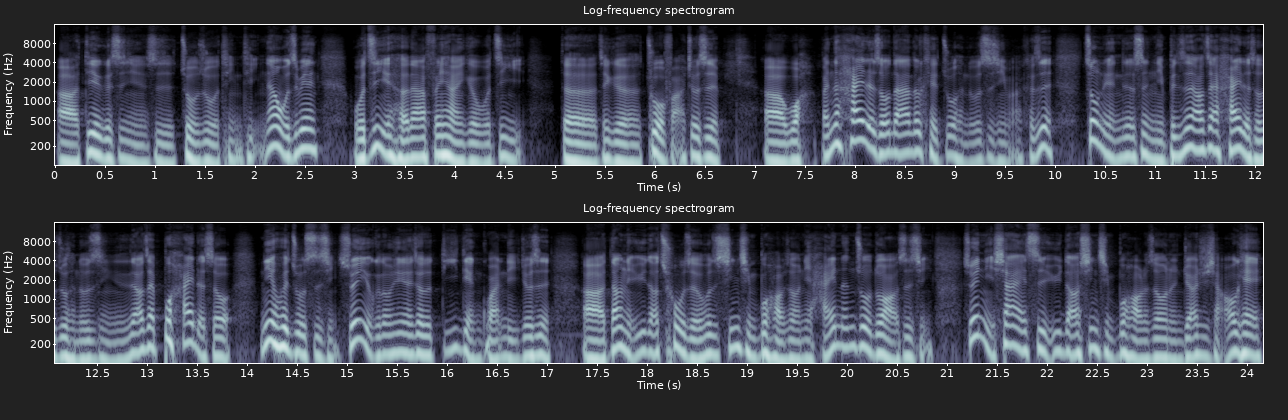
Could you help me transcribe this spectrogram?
啊，第二个事情是做做停停。那我这边我自己和大家分享一个我自己的这个做法，就是呃，我反正嗨的时候大家都可以做很多事情嘛。可是重点就是你不是要在嗨的时候做很多事情，你要在不嗨的时候你也会做事情。所以有个东西呢叫做低点管理，就是啊，当你遇到挫折或者心情不好的时候，你还能做多少事情？所以你下一次遇到心情不好的时候呢，你就要去想，OK。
